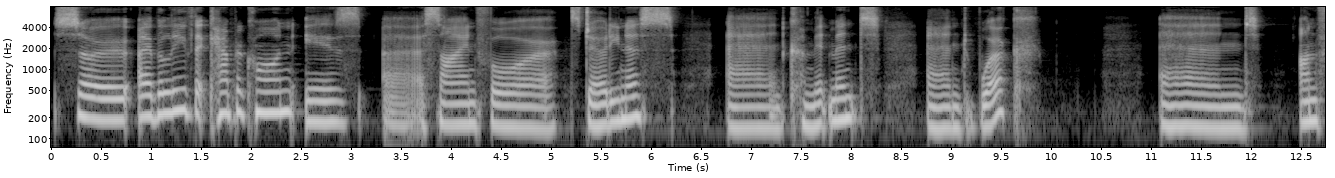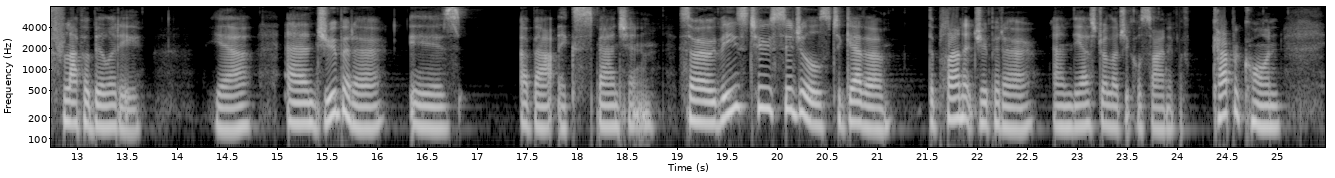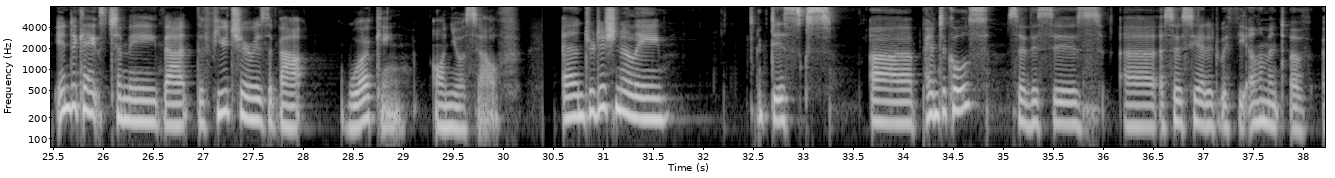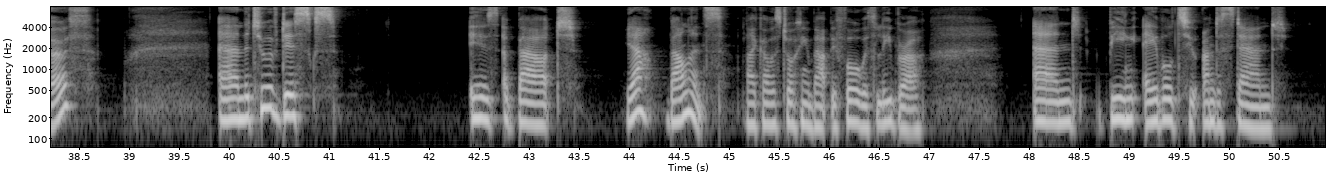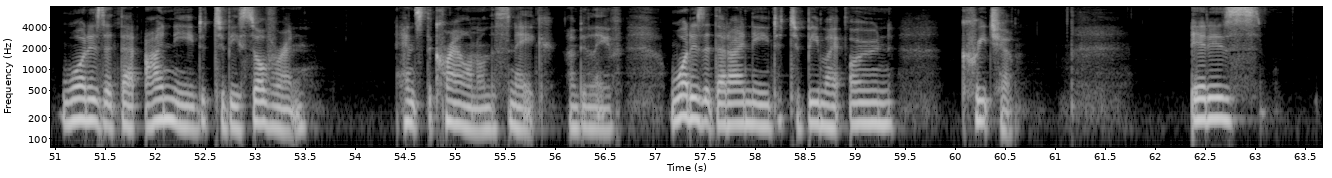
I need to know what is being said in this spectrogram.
So I believe that Capricorn is uh, a sign for sturdiness and commitment and work and unflappability. Yeah. And Jupiter is about expansion. So these two sigils together, the planet Jupiter and the astrological sign of Capricorn, indicates to me that the future is about working on yourself. And traditionally, discs are pentacles. So this is uh, associated with the element of earth. And the Two of Discs is about, yeah, balance, like I was talking about before with Libra, and being able to understand what is it that I need to be sovereign, hence the crown on the snake, I believe. What is it that I need to be my own creature? It is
